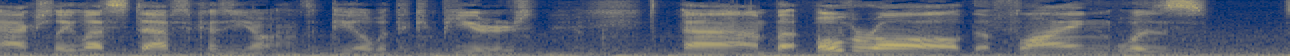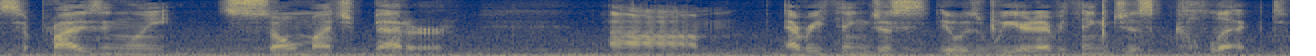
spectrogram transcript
actually. Less steps because you don't have to deal with the computers. Um, but overall, the flying was surprisingly so much better. Um, everything just, it was weird. Everything just clicked.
